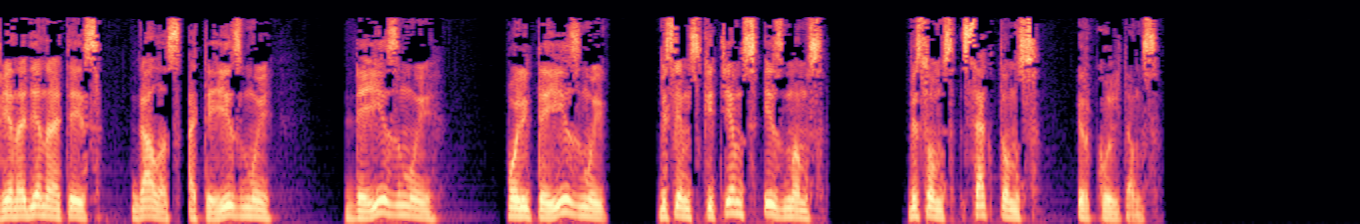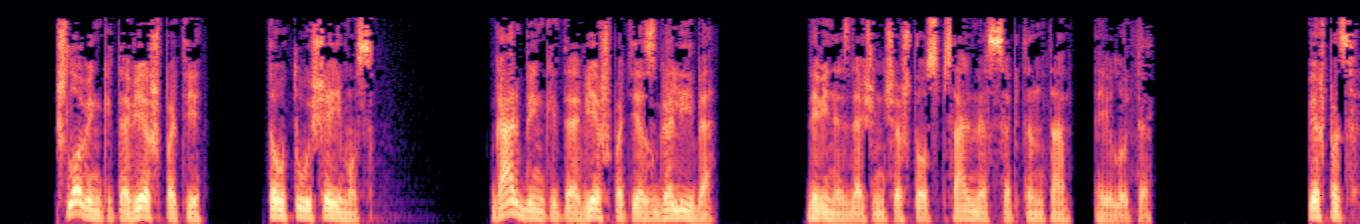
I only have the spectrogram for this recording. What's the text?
vieną dieną ateis galas ateizmui, deizmui, politeizmui, visiems kitiems izmams, visoms sektoms ir kultams. Šlovinkite viešpatį, tautų šeimus. Garbinkite viešpaties galybę. 96 psalmės 7 eilutė. Viešpats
